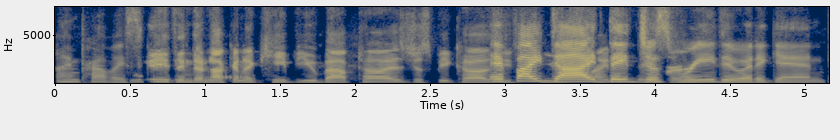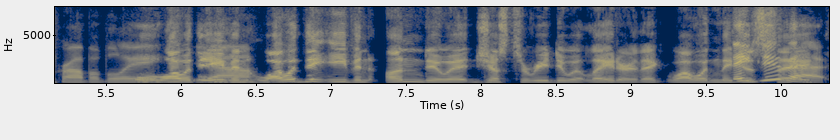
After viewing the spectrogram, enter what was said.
I'm probably. Do you think they're not going to keep you baptized just because? If you- I died, they'd just redo it again, probably. Well, why would they Yeah. even? Why would they even undo it just to redo it later? They why wouldn't they, They just do say, that.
